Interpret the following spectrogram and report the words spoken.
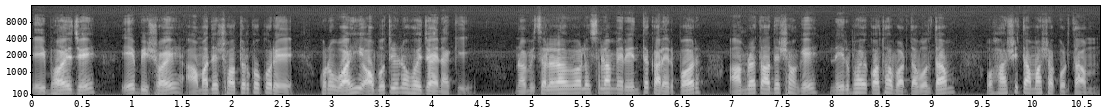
এই ভয়ে যে এ বিষয়ে আমাদের সতর্ক করে কোনো ওয়াহি অবতীর্ণ হয়ে যায় নাকি? নবী সাল্লাহ সাল্লামের ইন্তেকালের পর আমরা তাদের সঙ্গে নির্ভয়ে কথাবার্তা বলতাম ও হাসি তামাশা করতাম।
